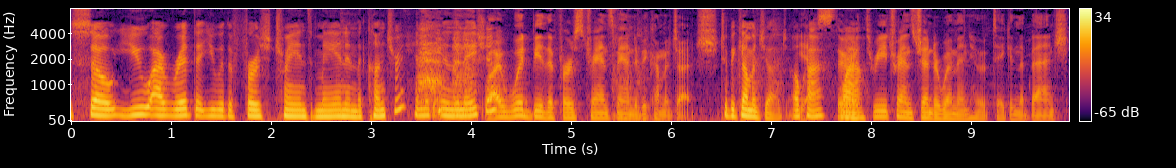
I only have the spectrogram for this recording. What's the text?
So you, I read that you were the first trans man in the country, in the, in the nation, Well, I would be the first trans man to become a judge. to become a judge. Okay. Yes, there wow. are three transgender women who have taken the bench.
